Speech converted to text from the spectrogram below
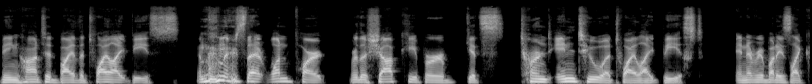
being haunted by the Twilight Beasts. And then there's that one part where the shopkeeper gets turned into a Twilight Beast and everybody's like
